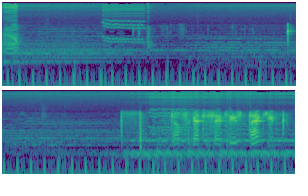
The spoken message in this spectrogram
Now. Don't forget to say please and thank you.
